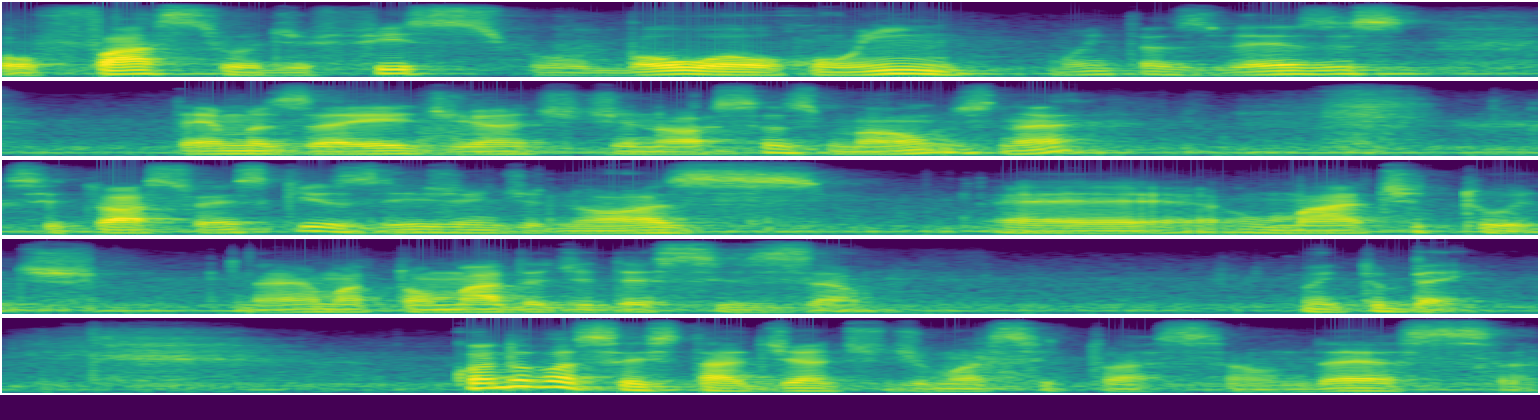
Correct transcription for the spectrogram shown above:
ou fácil ou difícil, ou boa ou ruim, muitas vezes temos aí diante de nossas mãos, né? Situações que exigem de nós é, uma atitude, né? Uma tomada de decisão. Muito bem. Quando você está diante de uma situação dessa,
